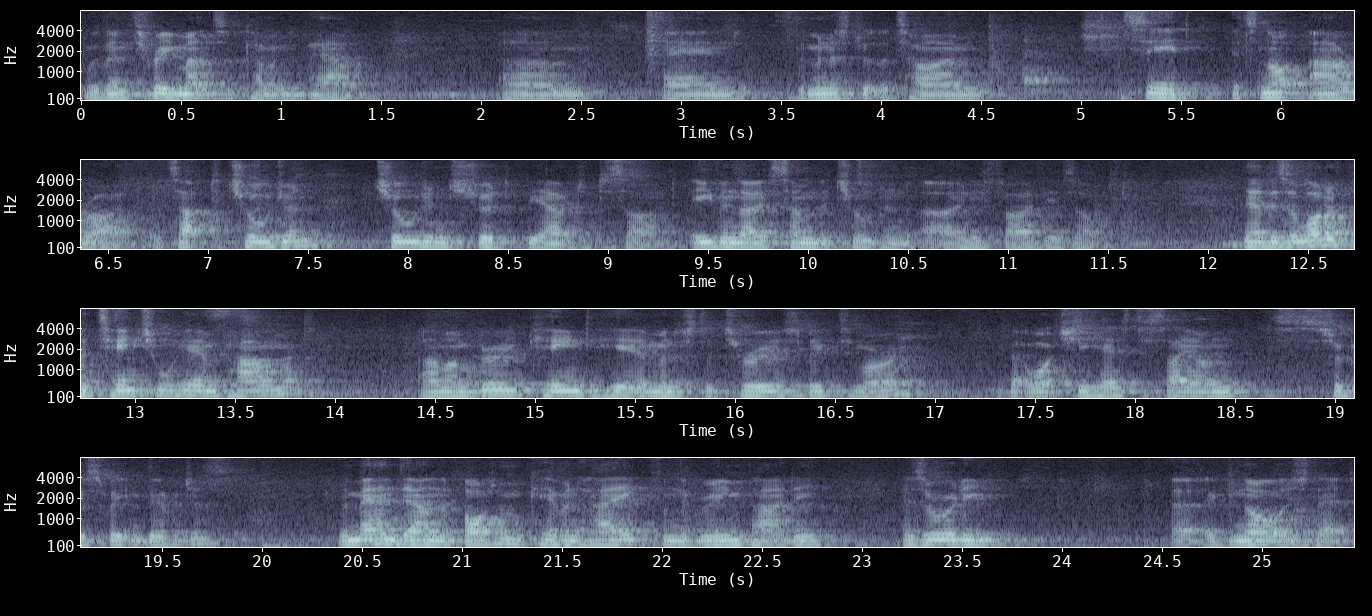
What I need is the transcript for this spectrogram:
within three months of coming to power. Um, and the minister at the time said, it's not our right, it's up to children. Children should be able to decide, even though some of the children are only five years old. Now, there's a lot of potential here in Parliament. Um, I'm very keen to hear Minister Turia speak tomorrow about what she has to say on sugar sweetened beverages. The man down the bottom, Kevin Hague from the Green Party, has already uh, acknowledged that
